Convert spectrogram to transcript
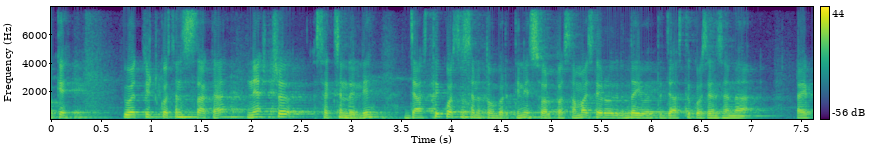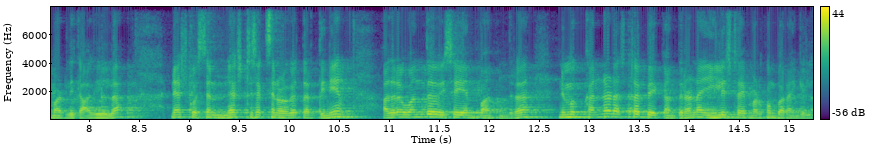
ಓಕೆ ಇವತ್ತಿಷ್ಟು ಕ್ವಶನ್ಸ್ ಸಾಕ. ನೆಕ್ಸ್ಟ್ ಸೆಕ್ಷನಲ್ಲಿ ಜಾಸ್ತಿ ಕ್ವಶನ್ಸನ್ನು ತೊಗೊಂಬರ್ತೀನಿ. ಸ್ವಲ್ಪ ಸಮಸ್ಯೆ ಇರೋದ್ರಿಂದ ಇವತ್ತು ಜಾಸ್ತಿ ಕ್ವಶನ್ಸನ್ನು ಟೈಪ್ ಮಾಡ್ಲಿಕ್ಕೆ ಆಗಲಿಲ್ಲ. ನೆಕ್ಸ್ಟ್ ಕ್ವಶನ್ ನೆಕ್ಸ್ಟ್ ಸೆಕ್ಷನ್ ಒಳಗೆ ತರ್ತೀನಿ. ಅದರ ಒಂದು ವಿಷಯ ಏನಪ್ಪ ಅಂತಂದ್ರೆ, ನಿಮಗೆ ಕನ್ನಡ ಅಷ್ಟೇ ಬೇಕಂದ್ರೆ ನಾನು ಇಂಗ್ಲೀಷ್ ಟೈಪ್ ಮಾಡ್ಕೊಂಡು ಬರಂಗಿಲ್ಲ.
